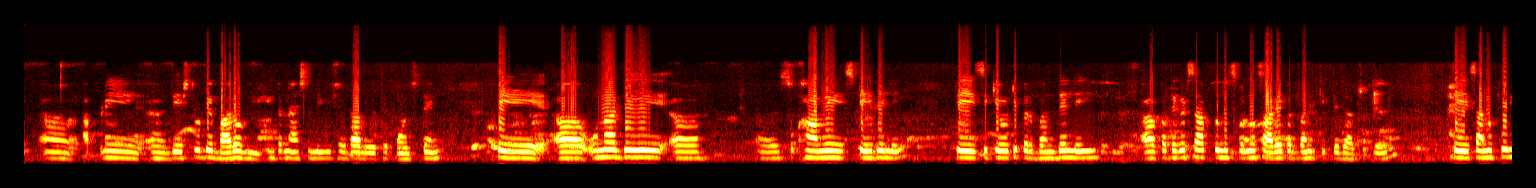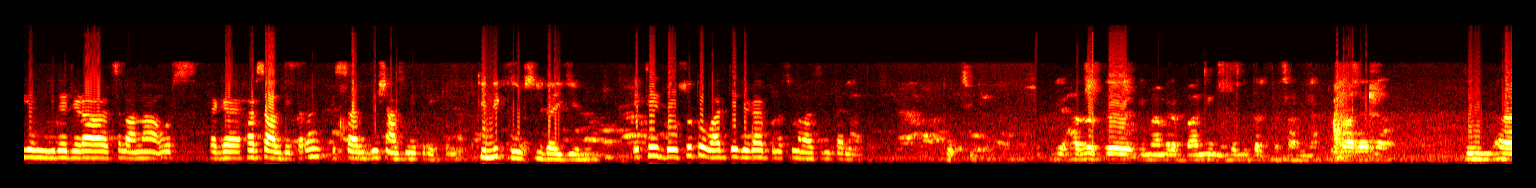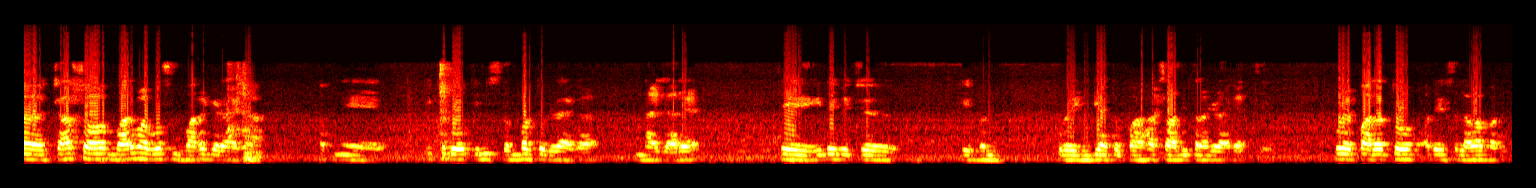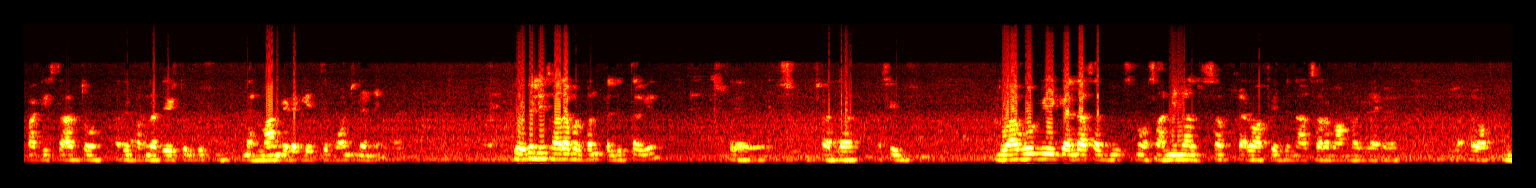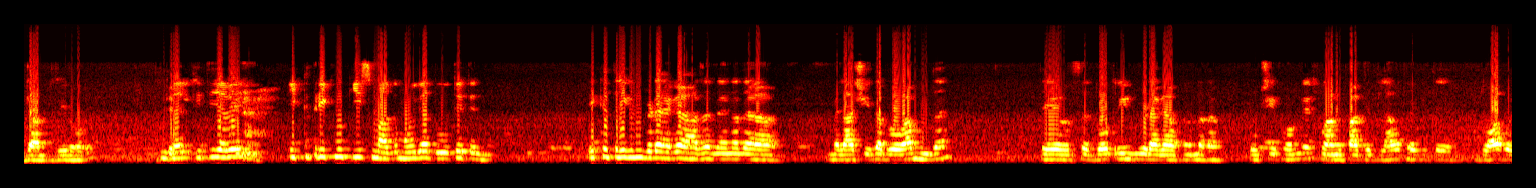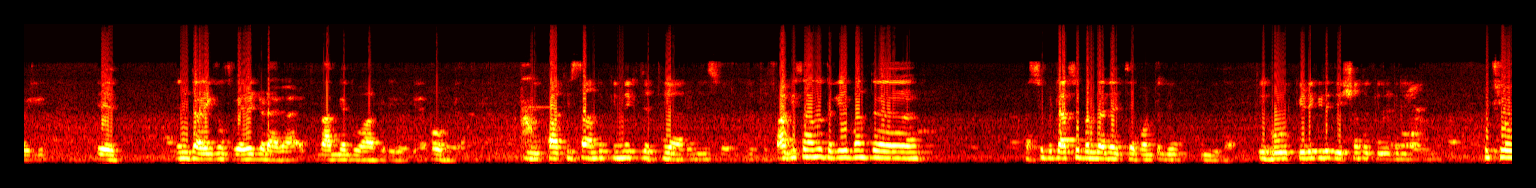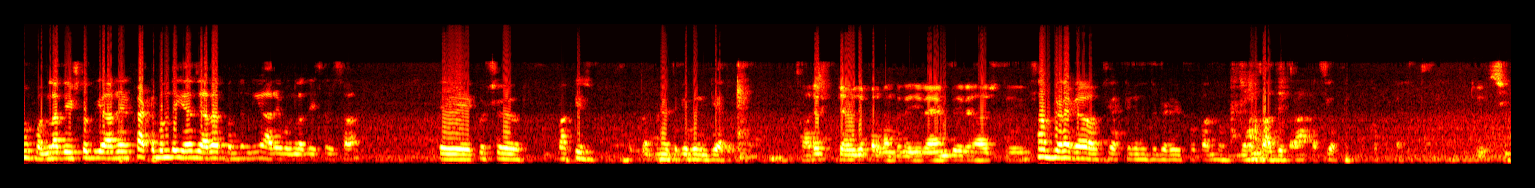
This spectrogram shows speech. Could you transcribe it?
ਆਪਣੇ ਦੇਸ਼ ਤੋਂ ਦੇ ਬਾਹਰੋਂ ਵੀ ਇੰਟਰਨੈਸ਼ਨਲੀ ਵੀ ਸ਼ਰਧਾਲੂ ਇੱਥੇ ਪਹੁੰਚਦੇ ਨੇ। ਤੇ ਉਹਨਾਂ ਦੇ ਸੁਖਾਵੇਂ ਸਟੇ ਦੇ ਲਈ ਤੇ ਸਿਕਿਉਰਿਟੀ ਪ੍ਰਬੰਧ ਦੇ ਲਈ ਫਤਿਹਗੜ੍ਹ ਸਾਹਿਬ ਪੁਲਿਸ ਵੱਲੋਂ ਸਾਰੇ ਪ੍ਰਬੰਧ ਕੀਤੇ ਜਾ ਚੁੱਕੇ ਨੇ। ਤੇ ਸਾਨੂੰ ਪੂਰੀ ਉਮੀਦ ਹੈ ਜਿਹੜਾ ਸਾਲਾਨਾ ਉਰਸ ਹੈਗਾ ਹੈ, ਹਰ ਸਾਲ ਦੀ ਤਰ੍ਹਾਂ ਇਸ ਸਾਲ ਵੀ ਸ਼ਾਂਤਮਈ ਤਰੀਕੇ ਨਾਲ ਕਿੰਨੀ ਕੋਰਸ ਲਗਾਈ ਗਈ ਇਹਨਾਂ ਇੱਥੇ 200 ਤੋਂ ਵੱਧ ਜਿਹੜਾ ਪੁਲਿਸ ਮੁਲਾਜ਼ਮ ਤੈਨਾਤ ਹੈ ये हजरत इमाम रब्बानी मुजद्दद अल फसानी रहमतुल्लाह अलैह ਦਾ ਚਾਰ ਸੌ ਬਾਰਵਾਂ ਵਰਸ ਮੁਬਾਰਕ ਜਿਹੜਾ ਹੈਗਾ ਆਪਣੇ 1 2 3 ਸਤੰਬਰ ਤੋਂ ਜਿਹੜਾ ਹੈਗਾ ਮਨਾਇਆ ਜਾ ਰਿਹਾ ਹੈ ਤੇ ਇਹਦੇ ਵਿੱਚ ਤਕਰੀਬਨ ਪੂਰੇ ਇੰਡੀਆ ਤੋਂ ਪਾ- ਹਰ ਸਾਲ ਦੀ ਪੂਰੇ ਭਾਰਤ ਤੋਂ ਅਤੇ ਇਸ ਤੋਂ ਇਲਾਵਾ ਪਾਕਿਸਤਾਨ ਤੋਂ ਅਤੇ ਬੰਗਲਾਦੇਸ਼ ਤੋਂ ਕੁਝ ਮਹਿਮਾਨ ਜਿਹੜੇ ਕਿ ਇੱਥੇ ਪਹੁੰਚ ਰਹੇ ਨੇ। ਤੇ ਉਹਦੇ ਲਈ ਸਾਰਾ ਪ੍ਰਬੰਧ ਕਰ ਦਿੱਤਾ ਗਿਆ। ਸਾਡਾ ਅਸੀਂ ਦੁਆ ਵੀ ਕਿ ਅੱਲਾਹ ਸਭ ਨੂੰ ਆਸਾਨੀ ਨਾਲ ਸਭ ਖੈਰ ਵਾਫੀਅਤ ਦੇ ਨਾਲ ਸਾਰਾ ਮਾਮਲਾ ਜਿਹੜਾ ਹੈ ਜਾਮ ਪਜ਼ੀਰ ਹੋਵੇ। ਗੱਲ ਕੀਤੀ ਜਾਵੇ 1 ਤਰੀਕ ਨੂੰ ਕੀ ਸਮਾਗਮ ਹੋਏਗਾ 2 ਤੇ 3 ਇੱਕ ਤਰੀਕ ਨੂੰ ਜਿਹੜਾ ਹੈਗਾ ਹਜ਼ਰਤ ਇਹਨਾਂ ਦਾ ਮਿਲਾਸ਼ੀ ਦਾ ਪ੍ਰੋਗਰਾਮ ਹੁੰਦਾ ਹੈ। ਤੇ ਉਸ 2 ਤਰੀਕ ਨੂੰ ਜਿਹੜਾ ਹੈਗਾ ਉਹਨਾਂ ਦਾ ਕੁਲਸੀ ਹੋਣਗੇ ਕੁਰਾਨ ਪਾਕ ਦੀ ਤਿਲਾਵਤ ਹੋਏਗੀ ਤੇ ਦੁਆ ਹੋਏਗੀ। ਤੇ ਤਿੰਨ ਤਾਰੀਖ ਨੂੰ ਸਵੇਰੇ ਜਿਹੜਾ ਹੈਗਾ ਇਤਰਾਮੀਆ ਦੁਆ ਜਿਹੜੀ ਹੈ ਉਹ ਹੋਏਗੀ ਪਾਕਿਸਤਾਨ ਤੋਂ ਕਿੰਨੇ ਕੁ ਜੱਥੇ ਆ ਰਹੇ ਨੇ ਇਸ ਵਕਤ? ਪਾਕਿਸਤਾਨ ਤੋਂ ਤਕਰੀਬਨ 80 85 ਬੰਦੇ ਨੇ ਇੱਥੇ ਪਹੁੰਚਣ ਦੀ ਉਮੀਦ ਹੈ। ਤੇ ਹੋਰ ਕਿਹੜੇ ਕਿਹੜੇ ਦੇਸ਼ਾਂ ਤੋਂ ਕਿੰਨੇ ਕਿੰਨੇ ਨੇ? ਕੁਝ ਲੋਕ ਬੰਗਲਾਦੇਸ਼ ਤੋਂ ਵੀ ਆ ਰਹੇ ਘੱਟ ਬੰਦੇ ਹੀ ਆ ਜ਼ਿਆਦਾ ਬੰਦੇ ਨਹੀਂ ਆ ਰਹੇ ਬੰਗਲਾਦੇਸ਼ ਤੋਂ ਸਾਲ ਤੇ ਕੁਝ ਬਾਕੀ ਆਪਣੇ ਤਕਰੀਬਨ ਇੰਡੀਆ ਤੋਂ। ਸਾਰੇ ਕਿਹੋ ਜਿਹੇ ਪ੍ਰਬੰਧ ਨੇ ਜੀ ਰਹਿਣ ਦੇ ਰਿਹਾਇਸ਼ ਦੇ ਸਭ ਜਿਹੜਾ ਹੈਗਾ ਆਪਣੇ ਤੋਂ ਜਿਹੜੇ ਪ੍ਰਬੰਧ ਹੁੰਦੇ ਹਨ ਸਾਡੀ ਤਰ੍ਹਾਂ ਅਸੀਂ ਆਪਣੇ ਕੋਲ ਕਰਦੇ ਹਾਂ। ਠੀਕ। ਸੀ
